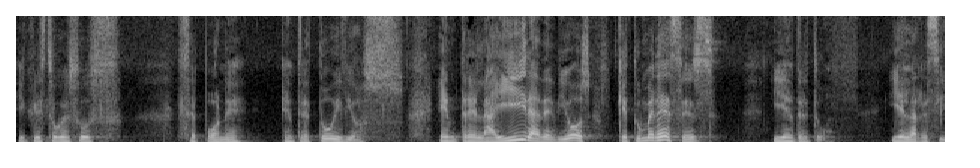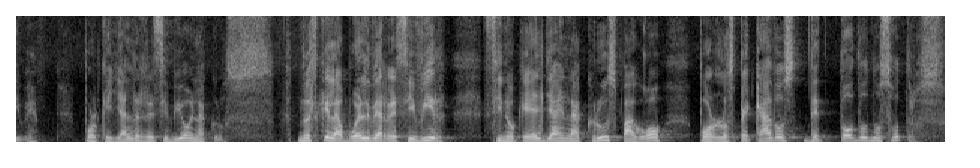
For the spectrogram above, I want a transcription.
Y Cristo Jesús se pone entre tú y Dios, entre la ira de Dios que tú mereces y entre tú. Y Él la recibe, porque ya le recibió en la cruz. No es que la vuelve a recibir, sino que Él ya en la cruz pagó por los pecados de todos nosotros.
